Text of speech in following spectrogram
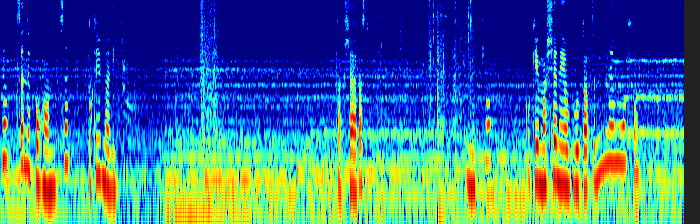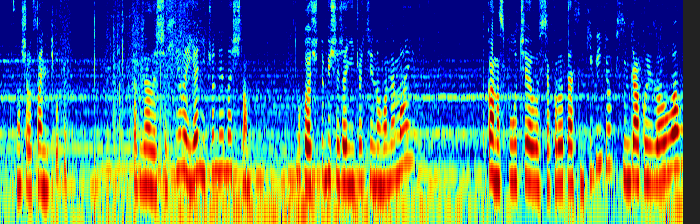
Хіл, це непогано, це потрібна річ. Так, ще раз. Нічого. Окей, машини я облутати не можу. А ще останні трупи. Так, взяли ще хіла і я нічого не знайшла. Ну, коротше, тобі ще вже нічого цінного немає. Така у нас вийшло коротесеньке відео. Всім дякую за увагу,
